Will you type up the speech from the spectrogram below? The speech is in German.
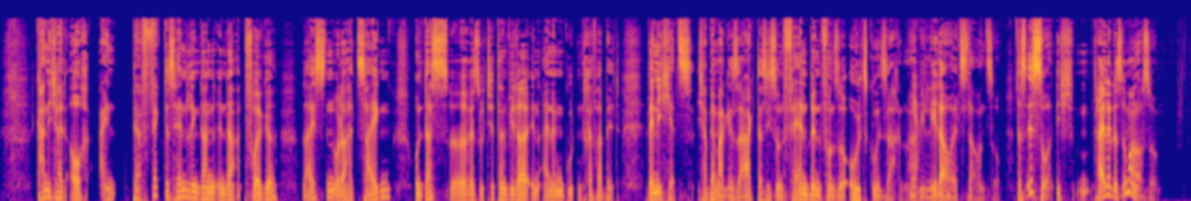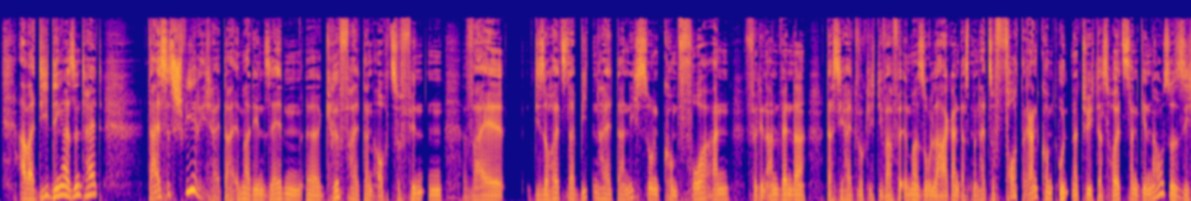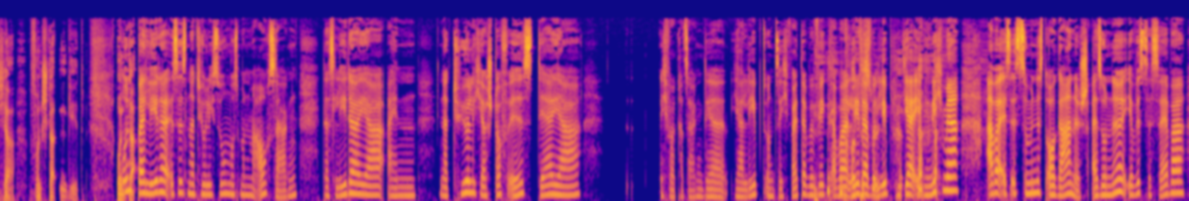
kann ich halt auch ein perfektes Handling dann in der Abfolge leisten oder halt zeigen und das äh, resultiert dann wieder in einem guten Trefferbild. Wenn ich jetzt, ich habe ja mal gesagt, dass ich so ein Fan bin von so Oldschool-Sachen, ja. wie Lederholster und so. Das ist so. Ich teile das immer noch so. Aber die Dinger sind halt, da ist es schwierig halt, da immer denselben äh, Griff halt dann auch zu finden, weil diese Holster bieten halt da nicht so einen Komfort an für den Anwender, dass sie halt wirklich die Waffe immer so lagern, dass man halt sofort rankommt und natürlich das Holz dann genauso sicher vonstatten geht. Und, und bei Leder ist es natürlich so, muss man mal auch sagen, dass Leder ja ein natürlicher Stoff ist, der ja ich wollte gerade sagen, der ja lebt und sich weiter bewegt, aber Leder lebt ja eben nicht mehr. Aber es ist zumindest organisch. Also, ne, ihr wisst es selber,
